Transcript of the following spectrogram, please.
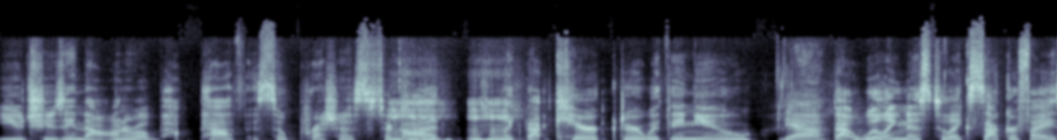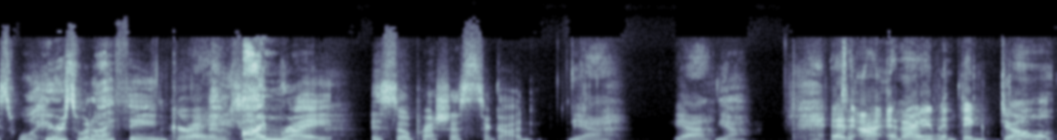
you choosing that honorable path is so precious Mm-hmm. to God. Like that character within you, Yeah. that willingness to like sacrifice, well, here's what I think, or Right. I'm right, is so precious to God. Yeah. Yeah. Yeah. and I, and I even think don't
